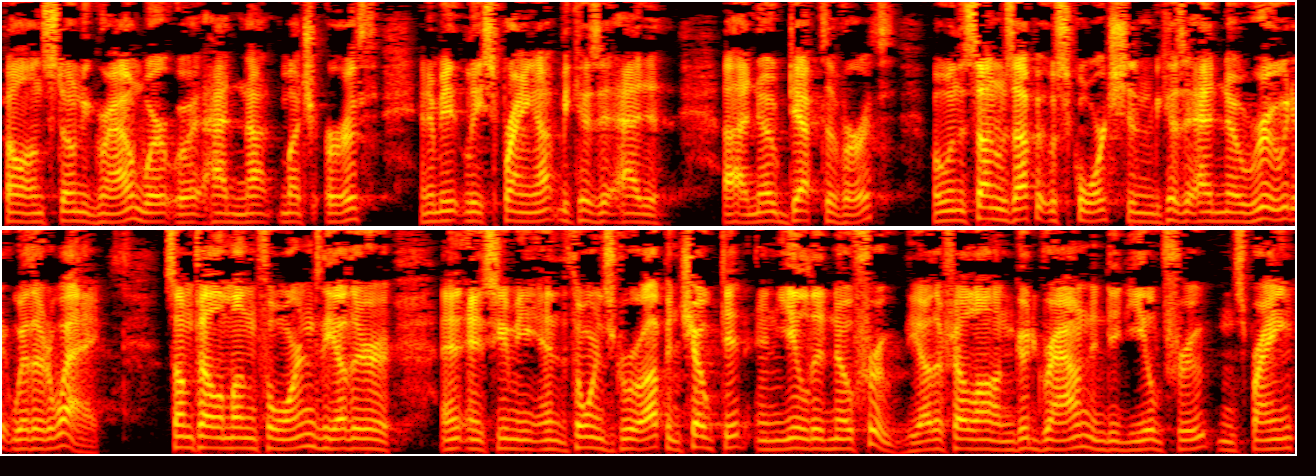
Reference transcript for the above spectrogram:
fell on stony ground where it had not much earth, and immediately sprang up because it had uh, no depth of earth. But when the sun was up, it was scorched, and because it had no root, it withered away. Some fell among thorns, the other, excuse me, and the thorns grew up and choked it and yielded no fruit. The other fell on good ground and did yield fruit and sprang,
